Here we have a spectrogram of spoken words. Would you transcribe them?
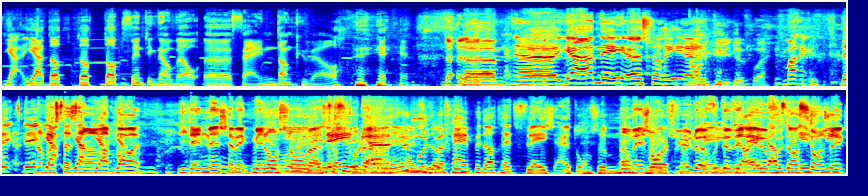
ja, ja dat, dat, dat vind ik nou wel eh, fijn, dank u wel. Ehm, eh, ja, nee, eh, sorry. eh, Dans le cul deux fois. Mag ik? Nee, nee, Non, ja, mais ça, c'est ja, un ja, rapport. ja. Il a une mèche avec Mélenchon Nee, eh, u moet begrijpen dat het vlees uit onze mond Non, mais wordt vous devez Nee, vous insurger het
